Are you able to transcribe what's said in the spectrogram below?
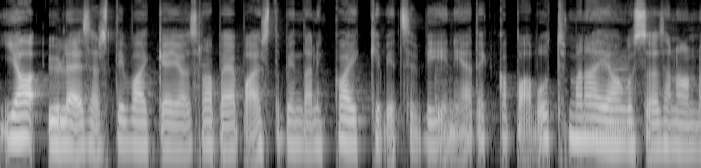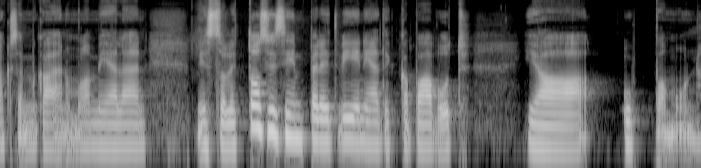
ja yleisesti, vaikka ei olisi rapea paistopinta, niin kaikki vitsi viinietikkapavut. Mä näin mm. jonkun sellaisen annoksen, mikä on mulla mieleen, missä oli tosi simppelit viinietikkapavut ja uppamuna.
